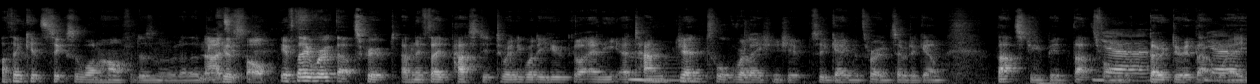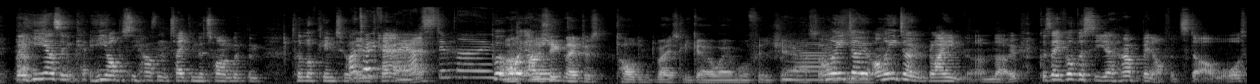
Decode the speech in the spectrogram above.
I think it's six of one, half a dozen of another. No, it's his fault. if they wrote that script and if they'd passed it to anybody who got any a Mm. tangential relationship to Game of Thrones, they would have gone, "That's stupid. That's Yeah. wrong. Don't do it that Yeah. way." But he hasn't. He obviously hasn't taken the time with them to look into it I and don't think care. they asked him though. But I, what, I, I mean, think they've just told him to basically go away and we'll finish it Yeah. ourselves. I don't. I don't blame them though, because they've obviously uh, have been offered Star Wars,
